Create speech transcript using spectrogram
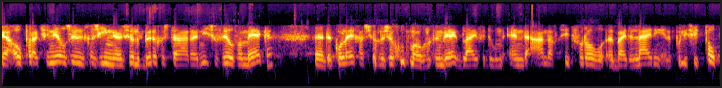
Ja, operationeel gezien uh, zullen burgers daar uh, niet zoveel van merken. Uh, de collega's zullen zo goed mogelijk hun werk blijven doen. En de aandacht zit vooral bij de leiding en de politietop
